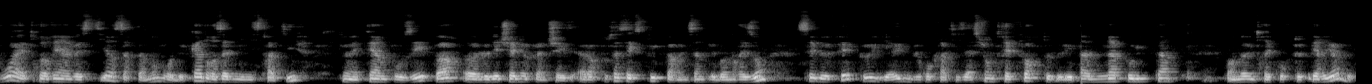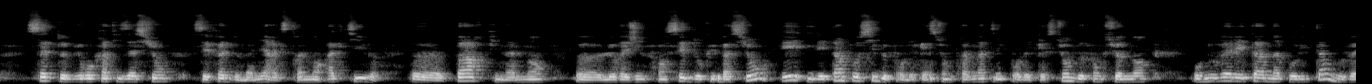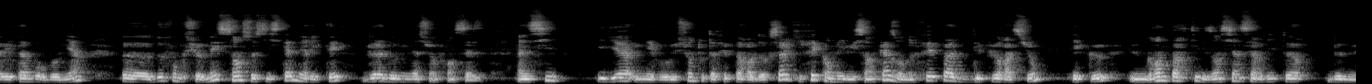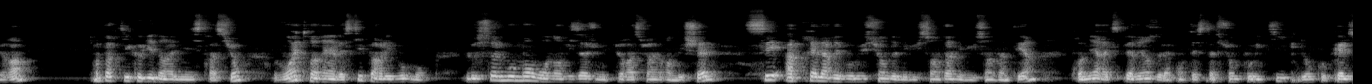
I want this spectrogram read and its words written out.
voit être réinvesti un certain nombre des cadres administratifs qui ont été imposés par euh, le Decennio Francese. Alors tout ça s'explique par une simple et bonne raison, c'est le fait qu'il y a eu une bureaucratisation très forte de l'État napolitain pendant une très courte période. Cette bureaucratisation s'est faite de manière extrêmement active euh, par finalement euh, le régime français d'occupation et il est impossible pour des questions pragmatiques, pour des questions de fonctionnement au nouvel État napolitain, au nouvel État bourbonien, de fonctionner sans ce système hérité de la domination française. Ainsi, il y a une évolution tout à fait paradoxale qui fait qu'en 1815, on ne fait pas d'épuration et que une grande partie des anciens serviteurs de Murat, en particulier dans l'administration, vont être réinvestis par les Bourbons. Le seul moment où on envisage une épuration à grande échelle, c'est après la révolution de 1820-1821, première expérience de la contestation politique donc auquel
